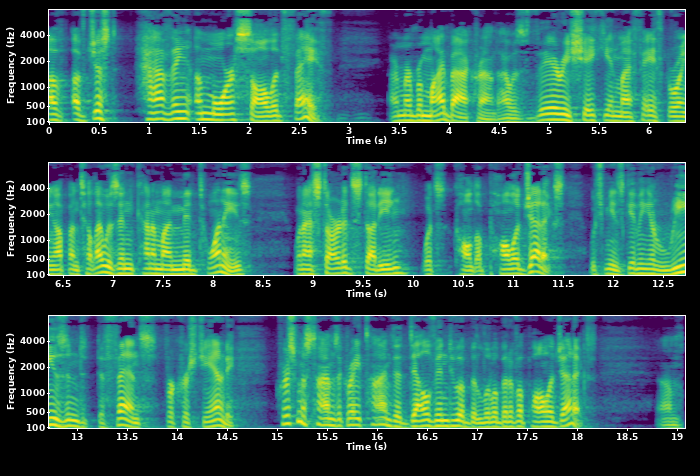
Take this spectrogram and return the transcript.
of, of just having a more solid faith. I remember my background. I was very shaky in my faith growing up until I was in kind of my mid 20s when I started studying what's called apologetics, which means giving a reasoned defense for Christianity. Christmas time is a great time to delve into a little bit of apologetics. Um,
